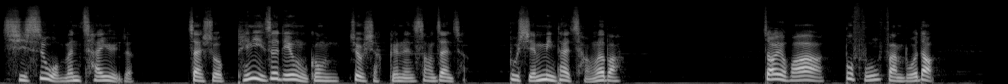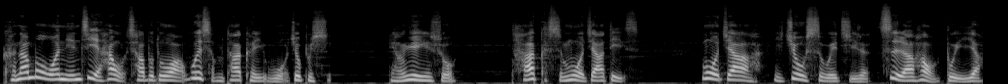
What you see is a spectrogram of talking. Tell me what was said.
岂是我们参与的？再说，凭你这点武功，就想跟人上战场，不嫌命太长了吧？”赵月华不服，反驳道：“可那莫文年纪也和我差不多啊，为什么他可以，我就不行？”梁月英说：“他可是墨家弟子，墨家啊，以旧时为吉的，自然和我不一样。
